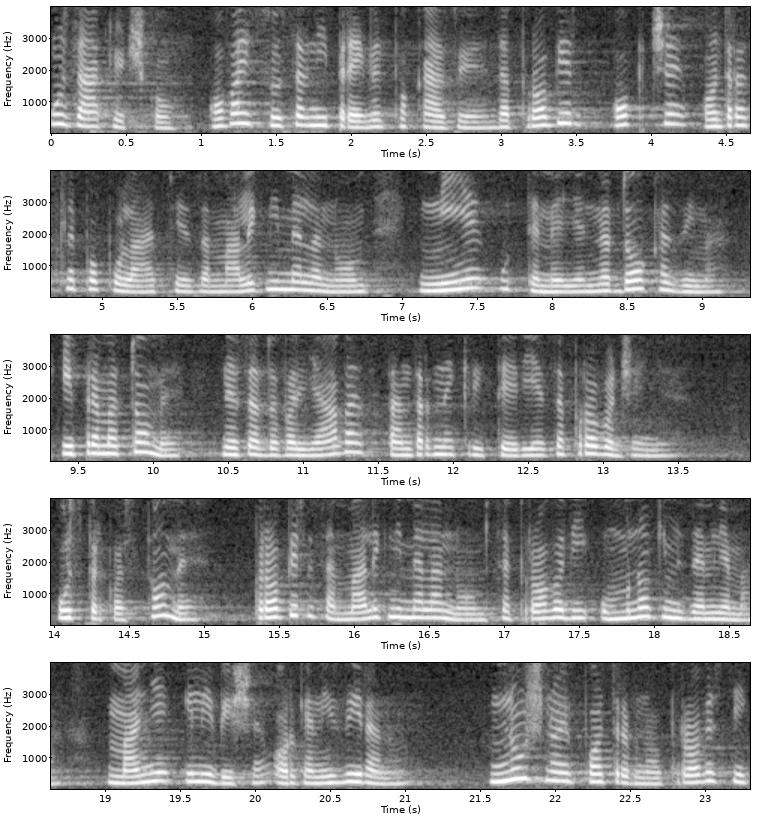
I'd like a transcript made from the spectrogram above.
U zaključku, ovaj sustavni pregled pokazuje da probir opće odrasle populacije za maligni melanom nije utemeljen na dokazima i prema tome ne zadovoljava standardne kriterije za provođenje. Usprkos tome, probir za maligni melanom se provodi u mnogim zemljama manje ili više organizirano. Nužno je potrebno provesti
